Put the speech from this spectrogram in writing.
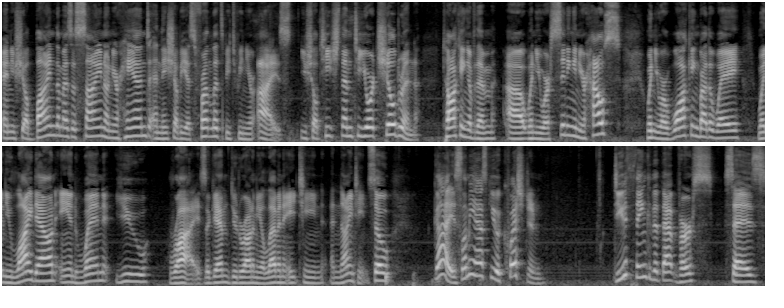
and you shall bind them as a sign on your hand, and they shall be as frontlets between your eyes. You shall teach them to your children, talking of them uh, when you are sitting in your house, when you are walking by the way, when you lie down, and when you rise. Again, Deuteronomy 11, 18, and 19. So, guys, let me ask you a question. Do you think that that verse says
